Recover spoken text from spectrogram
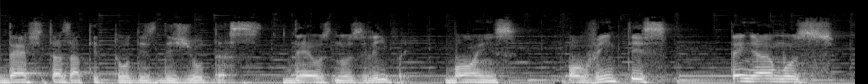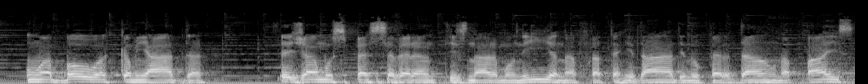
destas atitudes de Judas. Deus nos livre. Bons ouvintes, tenhamos uma boa caminhada Sejamos perseverantes na harmonia, na fraternidade, no perdão, na paz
